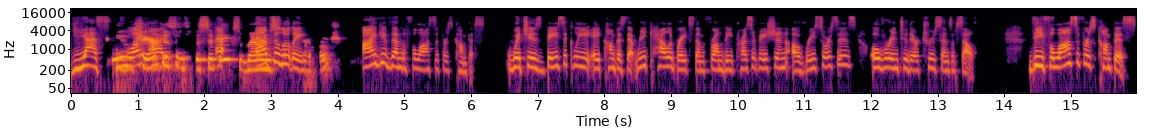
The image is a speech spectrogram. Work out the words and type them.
Yes. Can you What share I- just some specifics around absolutely. approach? I give them the philosopher's compass, which is basically a compass that recalibrates them from the preservation of resources over into their true sense of self. The philosopher's compass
